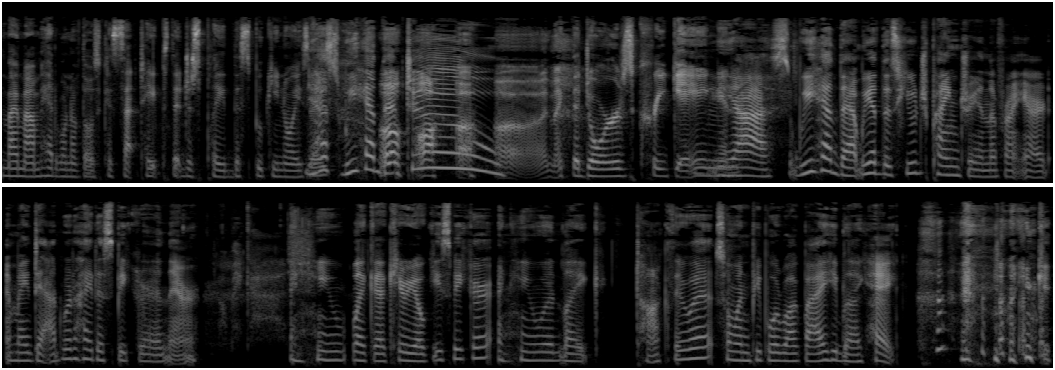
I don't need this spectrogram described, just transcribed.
my mom had one of those cassette tapes that just played the spooky noises. yes, we had that Oh, too. uh, uh, uh, and like the doors creaking and Yes, we had that. We had this huge pine tree in the front yard, and my dad would hide a speaker in there, oh my gosh. and he like a karaoke speaker, and he would like talk through it. So when people would walk by, he'd be like, "Hey," like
